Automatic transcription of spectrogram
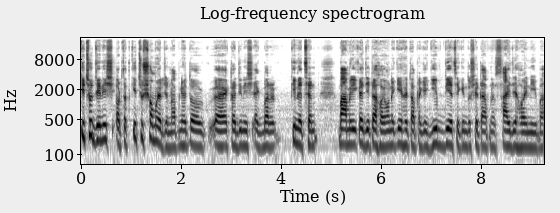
কিছু জিনিস, অর্থাৎ কিছু সময়ের জন্য, আপনি হয়তো একটা জিনিস একবার কিনেছেন বা আমেরিকায় যেটা হয়, অনেকেই হয়তো আপনাকে গিফট দিয়েছে কিন্তু সেটা আপনার সাইজে হয়নি বা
